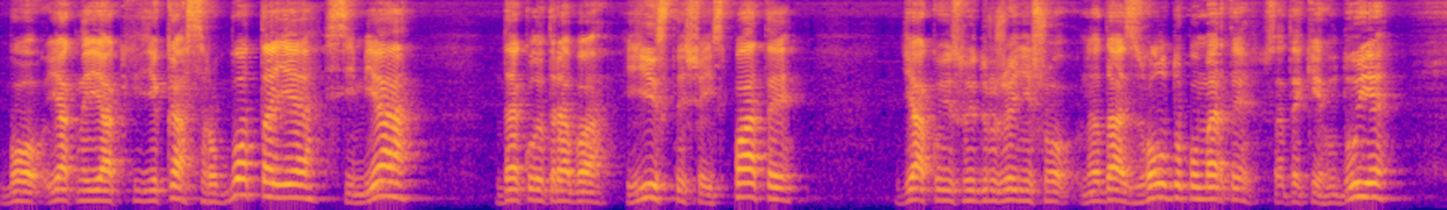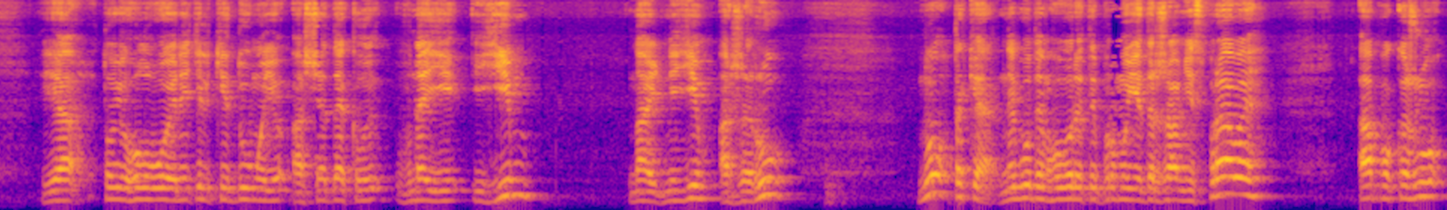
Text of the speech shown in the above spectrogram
Бо як не як якась робота є, сім'я, деколи треба їсти ще й спати. Дякую своїй дружині, що не дасть з голоду померти, все-таки годує. Я тою головою не тільки думаю, а ще деколи в неї їм, навіть не їм, а жеру. Ну, таке, не будемо говорити про мої державні справи, а покажу,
